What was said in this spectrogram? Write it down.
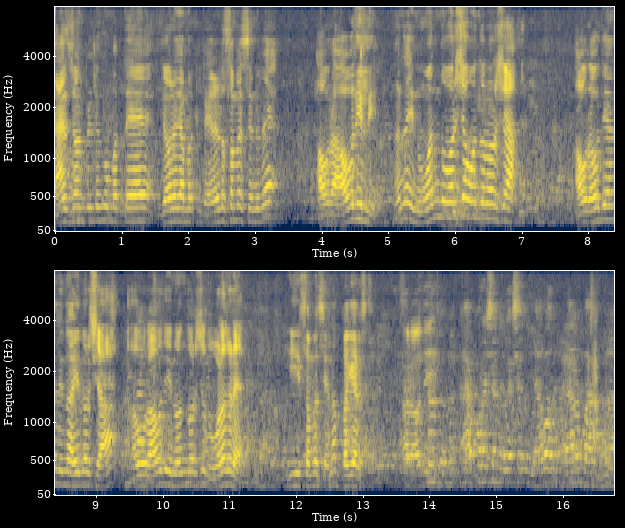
ಲ್ಯಾನ್ಸ್ಡೌನ್ ಬಿಲ್ಡಿಂಗು ಮತ್ತು ದೇವರಾಜ ಮಾರ್ಕೆಟ್ ಎರಡು ಸಮಸ್ಯೆನೂ ಅವರ ಅವಧಿಯಲ್ಲಿ ಅಂದರೆ ಇನ್ನು ಒಂದು ವರ್ಷ ಒಂದೂವರೆ ವರ್ಷ. ಅವ್ರ ಅವಧಿ ಅಂದರೆ ಇನ್ನು ಐದು ವರ್ಷ. ಅವ್ರ ಅವಧಿ ಇನ್ನೊಂದು ವರ್ಷದ ಒಳಗಡೆ ಈ ಸಮಸ್ಯೆನ ಬಗೆಹರಿಸ್ತಾರೆ. ಅವ್ರ ಅವಧಿ? ಕಾರ್ಪೊರೇಷನ್ ಎಲೆಕ್ಷನ್ ಯಾವಾಗ ಪ್ರಾರಂಭ ಆಗ್ಬೋದು?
